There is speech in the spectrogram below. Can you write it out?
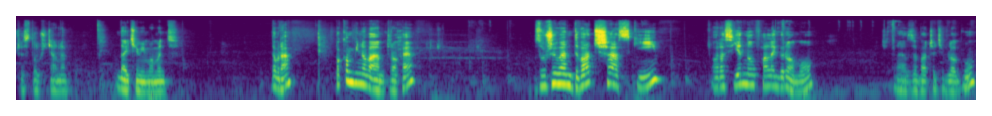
przez tą ścianę. Dajcie mi moment. Dobra. Pokombinowałem trochę. Zużyłem dwa trzaski oraz jedną falę gromu. Teraz zobaczyć w logu.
